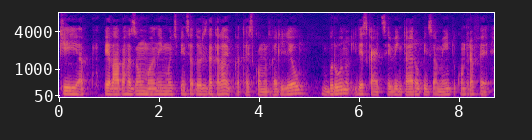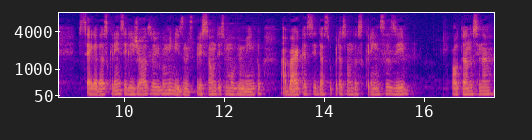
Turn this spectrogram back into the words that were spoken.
que apelava à razão humana em muitos pensadores daquela época, tais como Galileu, Bruno e Descartes, reventaram o pensamento contra a fé, cega das crenças religiosas e o iluminismo. A expressão desse movimento abarca-se da superação das crenças e pautando-se na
